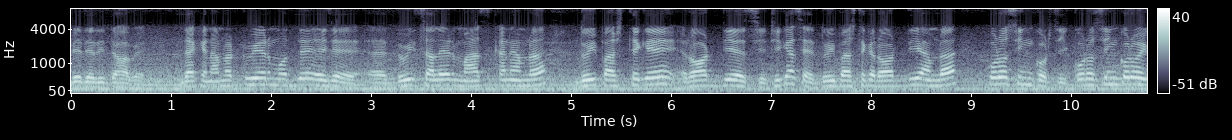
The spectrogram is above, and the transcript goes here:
বেঁধে দিতে হবে। দেখেন আমরা টু এর মধ্যে, এই যে দুই চালের মাঝখানে আমরা দুই পাশ থেকে রড দিয়েছি, ঠিক আছে? দুই পাশ থেকে রড দিয়ে আমরা ক্রসিং করছি। ক্রসিং করে ওই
